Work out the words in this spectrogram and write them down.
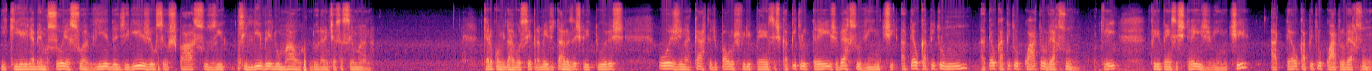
e que Ele abençoe a sua vida, dirija os seus passos e te livre do mal durante essa semana. Quero convidar você para meditar nas Escrituras, hoje na carta de Paulo aos Filipenses, capítulo 3, verso 20, até o capítulo 1, até o capítulo 4, verso 1, ok? Filipenses 3, 20, até o capítulo 4, verso 1.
